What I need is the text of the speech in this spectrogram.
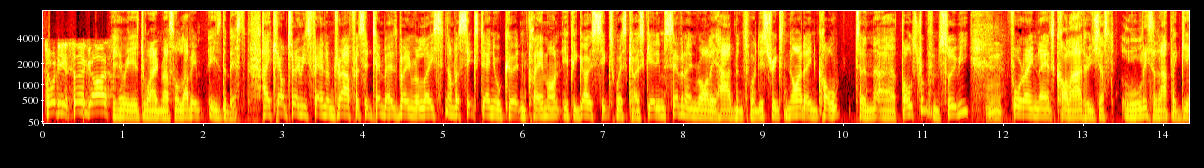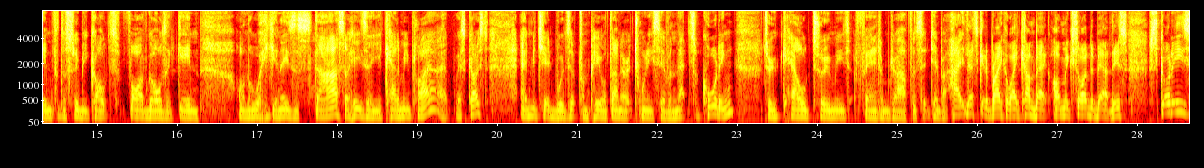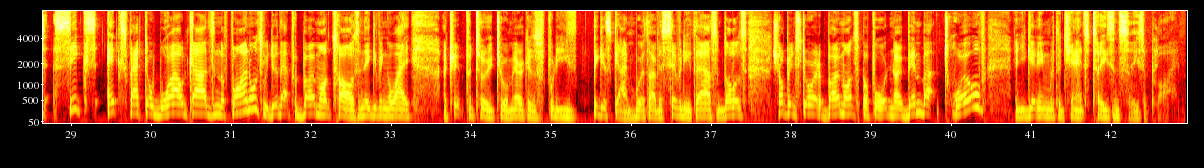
Talk to you soon, guys. Here he is, Dwayne Russell. Love him. He's the best. Hey, Cal Twomey's Phantom Draft for September has been released. Number six, Daniel Curtin Claremont. If you go six, West Coast, get him. 17, Riley Hardman, Swan Districts. 19, Koltyn uh, Tholstrom from Subi. Mm. 14, Lance Collard, who's just lit it up again for the Subi Colts. Five goals again on the weekend. He's a star, so he's a academy player at West Coast. And Mitch Edwards up from Peel Thunder at 27. That's according to Cal Twomey's Phantom Draft for September. Hey, let's get a breakaway. Come back. I'm excited about this. Scotty's six X Factor wild cards in the finals. We do that for Beaumont Tiles, and they're giving away a trip for two to America's footy's biggest game worth over $70,000. Shop in store at a Beaumont's before November 12, and you get in with a chance. T's and C's apply.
